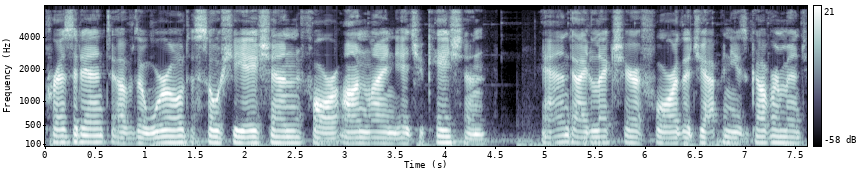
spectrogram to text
president of the World Association for Online Education, and I lecture for the Japanese government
